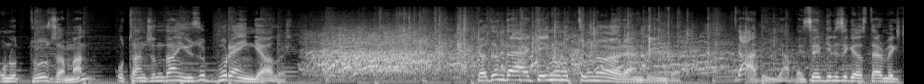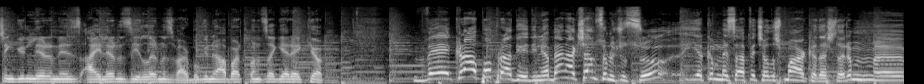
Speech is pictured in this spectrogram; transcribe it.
unuttuğu zaman utancından yüzü bu rengi alır. Kadın da erkeğin unuttuğunu öğrendiğinde. Daha değil ya. Sevginizi göstermek için günleriniz, aylarınız, yıllarınız var. Bugünü abartmanıza gerek yok. Ve Kral Pop Radyo'yu dinliyor. Ben akşam sunucusu, yakın mesafe çalışma arkadaşlarım. Ee,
